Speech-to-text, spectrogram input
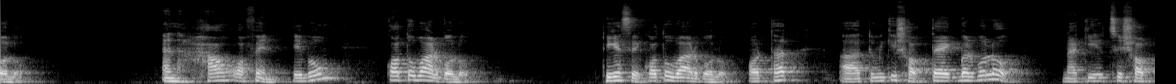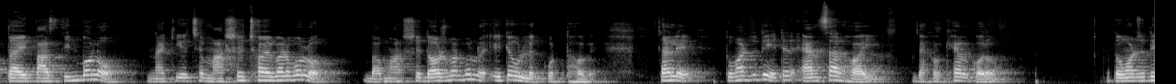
বলো? অ্যান্ড হাউ অফেন এবং কতবার বলো? ঠিক আছে? কতবার বলো? অর্থাৎ তুমি কি সপ্তাহে একবার বলো? নাকি হচ্ছে সপ্তাহে পাঁচ দিন বলো? নাকি হচ্ছে মাসে ছয়বার বলো? বা মাসে দশবার বলো? এটা উল্লেখ করতে হবে। তাহলে তোমার যদি এটার অ্যান্সার হয়, দেখো, খেয়াল করো। তোমার যদি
